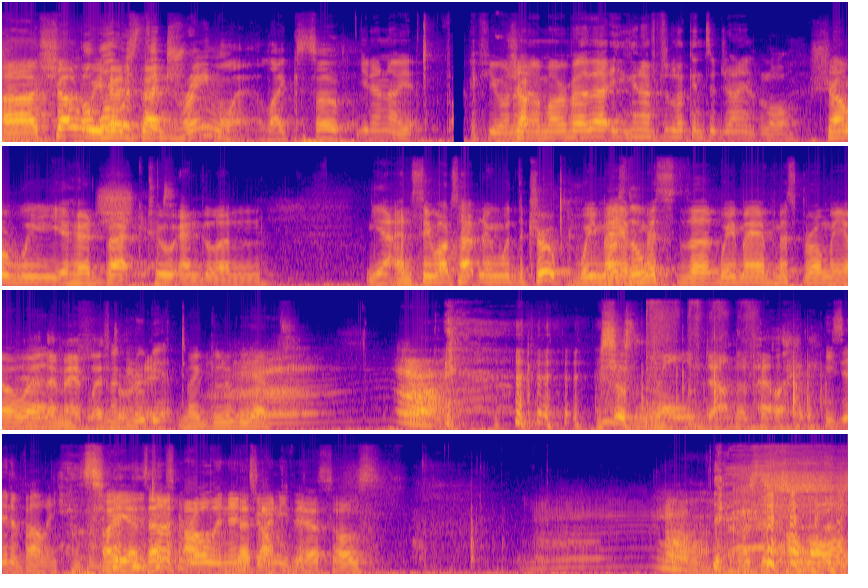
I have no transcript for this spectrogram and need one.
Uh, shall But we what head was back? the dream li- like? So, You don't know yet. If you want to know more about that, you're gonna have to look into giant law. Shall we head back Shit. to Enderlin Yeah. and see what's happening with the troop? We may Let's have do missed the. We may have missed Romeo yeah, and they may have left already. Maglubiet. Maglubiet. Just rolling down the valley. He's in a valley. Oh yeah, that's not rolling that's into up anything. There, so I was- this is how long.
